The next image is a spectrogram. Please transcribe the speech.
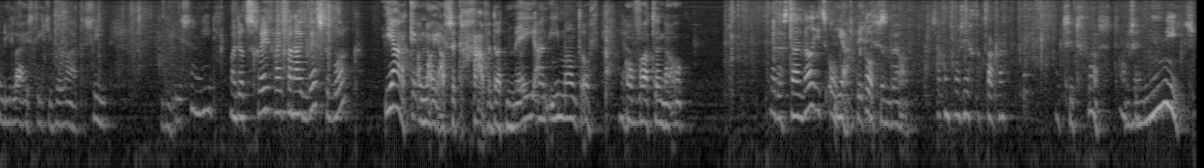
En die lijst die ik je wil laten zien, die is er niet. Maar dat schreef hij vanuit Westerbork? Ja, nou ja, of ze gaven dat mee aan iemand of, Ja. of wat dan ook. Ja, daar staat wel iets op. ja, dit Klopt. is hem wel. Zal ik hem voorzichtig pakken? Het zit vast. Oh, zijn niets.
